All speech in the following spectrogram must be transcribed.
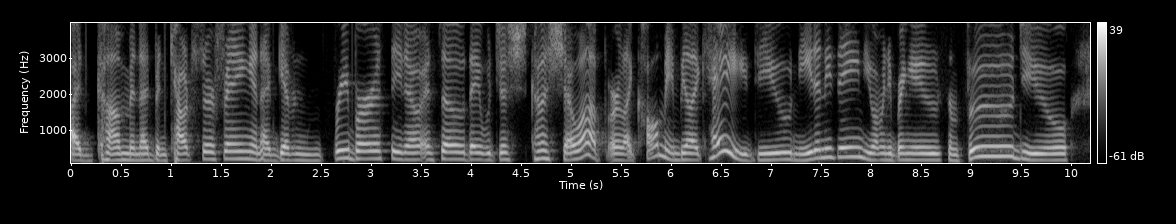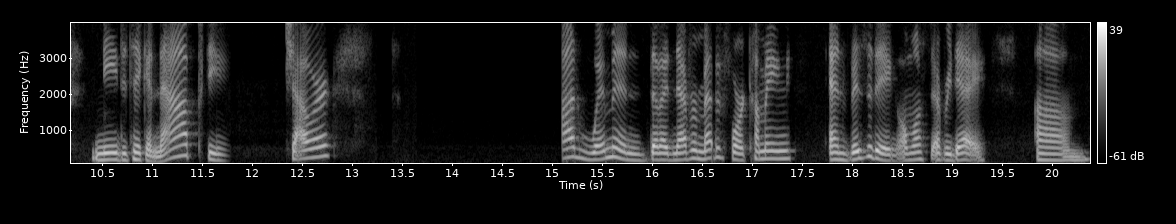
I'd come and I'd been couch surfing and I'd given free birth, you know, and so they would just kind of show up or like call me and be like, "Hey, do you need anything? Do you want me to bring you some food? Do you need to take a nap? Do you shower?" I had women that I'd never met before coming and visiting almost every day. Um,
